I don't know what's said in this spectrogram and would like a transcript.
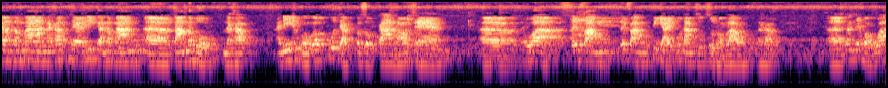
การทำงานนะครับแชร์วิธีการทำงานตามระบบนะครับ อันนี้ผมก็พูดจากประสบการณ์เนาะแชร์เพราะว่าได้ฟังได้ฟังพี่ใหญ่ผู้นำสูงสุดของเรานะครับท่านจะบอกว่า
